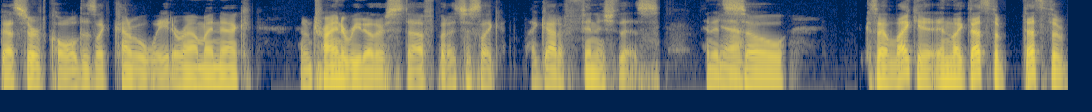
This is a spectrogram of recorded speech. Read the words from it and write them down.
Best Served Cold is like kind of a weight around my neck, and I'm trying to read other stuff, but it's just like I gotta finish this, and it's Yeah. so because I like it, and like that's the that's the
